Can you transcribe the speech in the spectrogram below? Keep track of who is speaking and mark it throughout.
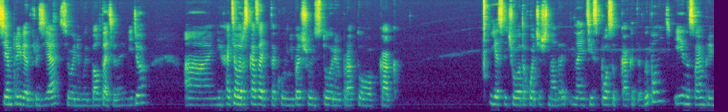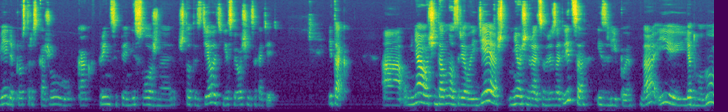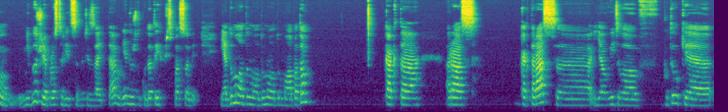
Speaker 1: Всем привет, друзья! Сегодня будет болтательное видео. А, не хотела рассказать такую небольшую историю про то, как если чего-то хочешь, надо найти способ, как это выполнить. И на своем примере просто расскажу, как, в принципе, несложно что-то сделать, если очень захотеть. Итак, а у меня очень давно зрела идея, что мне очень нравится вырезать лица из липы, да, и я думаю, ну, не буду же я просто лица вырезать, да, мне нужно куда-то их приспособить. Я думала, думала, думала, думала, а потом как-то раз, как-то раз э, я увидела в бутылке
